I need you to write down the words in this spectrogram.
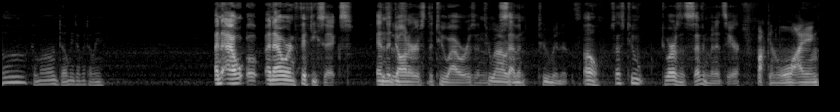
Oh, come on. Tell me, tell me, tell me. An hour, an hour and 56. And This the is Donner is the two hours and Two hours seven. and two minutes. Oh, so that's two two hours and seven minutes here. Fucking lying.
